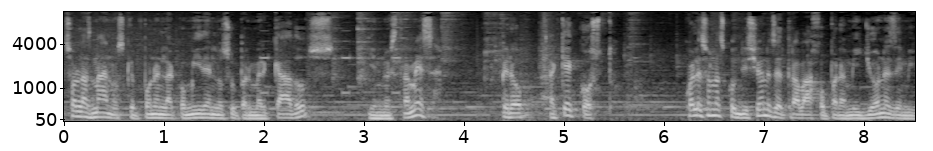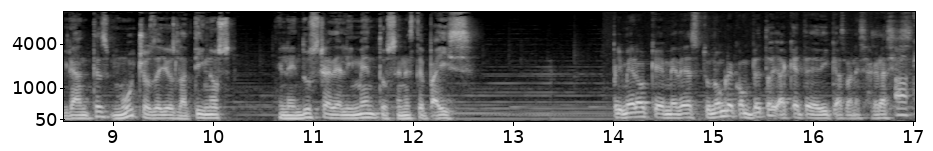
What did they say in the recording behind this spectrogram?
Son las manos que ponen la comida en los supermercados y en nuestra mesa. Pero, ¿a qué costo? ¿Cuáles son las condiciones de trabajo para millones de inmigrantes, muchos de ellos latinos, en la industria de alimentos en este país? Primero que me des tu nombre completo y a qué te dedicas, Vanessa. Gracias. Ok,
